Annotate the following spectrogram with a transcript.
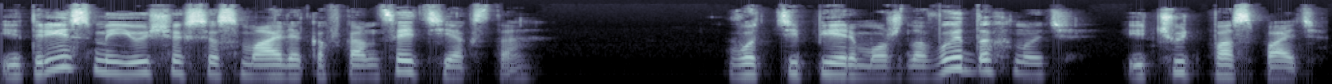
И три смеющихся смайлика в конце текста. Вот теперь можно выдохнуть и чуть поспать.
